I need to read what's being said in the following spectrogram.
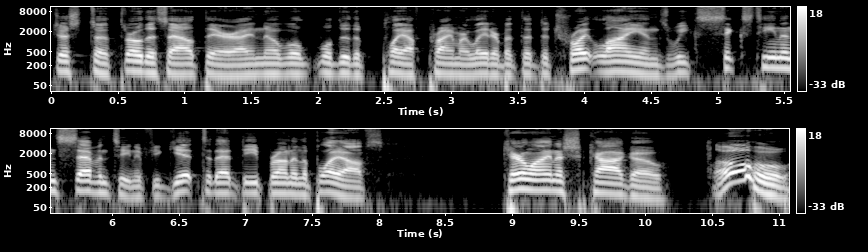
just to throw this out there, I know we'll we'll do the playoff primer later, but the Detroit Lions, week 16 and 17, if you get to that deep run in the playoffs, Carolina, Chicago, Oh,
